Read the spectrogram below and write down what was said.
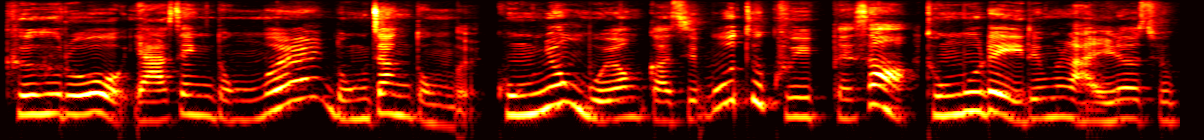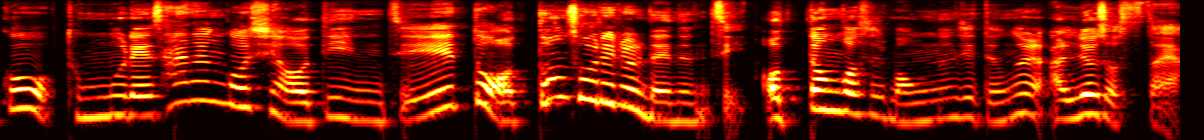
그 후로 야생동물, 농장동물, 공룡 모형까지 모두 구입해서 동물의 이름을 알려주고 동물의 사는 곳이 어디인지 또 어떤 소리를 내는지 어떤 것을 먹 먹는지 등을 알려줬어요.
